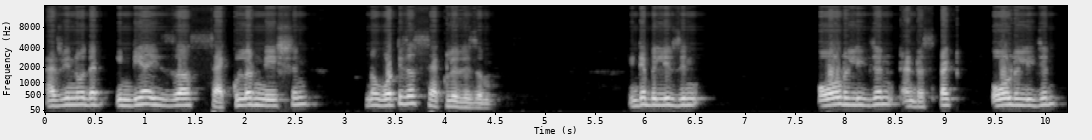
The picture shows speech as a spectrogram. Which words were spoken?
As we know that India is a secular nation. Now what is a secularism? India believes in all religion and respect all religion.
